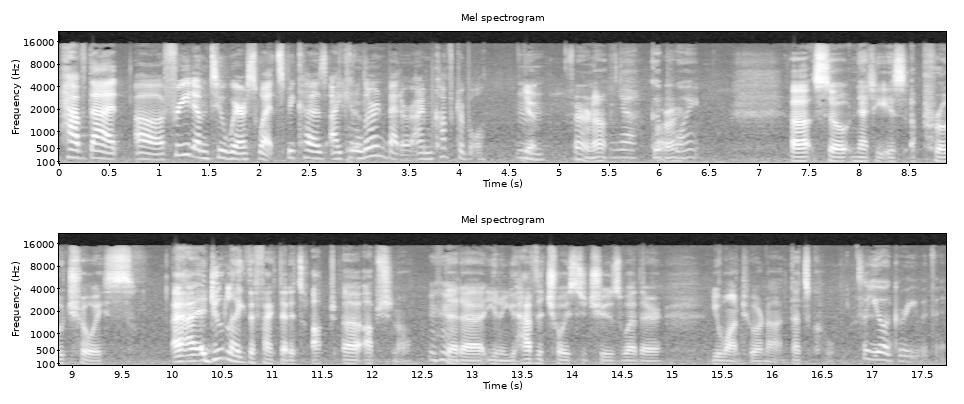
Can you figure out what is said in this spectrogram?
have that uh, freedom to wear sweats because I can Yeah. learn better. I'm comfortable. yeah fair enough Yeah, good All right. point. uh, so natty is a pro-choice I, I do like the fact that it's op- uh, optional that uh, you know you have the choice to choose whether you want to or not that's cool So you agree with it?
